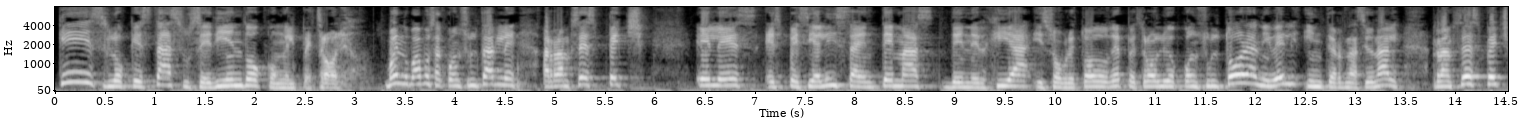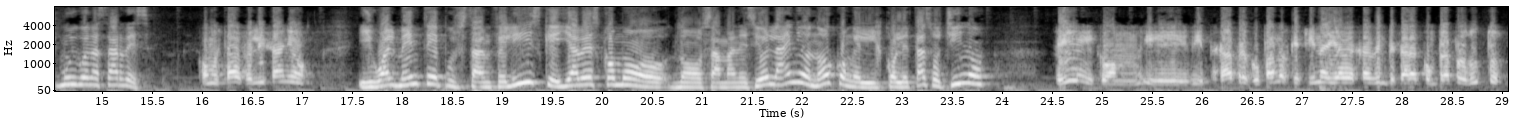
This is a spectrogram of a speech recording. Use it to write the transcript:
¿Qué es lo que está sucediendo con el petróleo? Bueno, vamos a consultarle a Ramsés Pech. Él es especialista en temas de energía y sobre todo de petróleo, consultor a nivel internacional. Ramsés Pech, muy buenas tardes. ¿Cómo estás? Feliz año. Igualmente, pues tan feliz que ya ves cómo nos amaneció el año, ¿no? Con el coletazo chino. Sí, con, y, y empezaba a preocuparnos que China ya dejar de empezar a comprar productos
